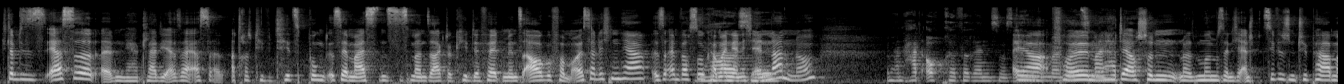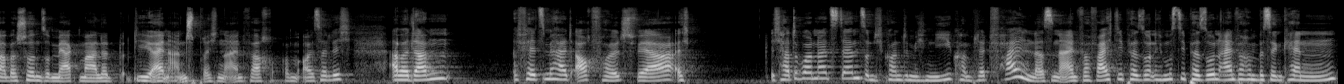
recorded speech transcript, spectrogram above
ich glaube, dieses erste, ähm, ja klar, die, also erste Attraktivitätspunkt ist ja meistens, dass man sagt, okay, der fällt mir ins Auge vom Äußerlichen her. Ist einfach so, kann Ja, man ja nicht safe. ändern, ne? Man hat auch Präferenzen. das kann Ja, voll. erzählen. Man hat ja auch schon, man muss ja nicht einen spezifischen Typ haben, aber schon so Merkmale, die einen ansprechen, einfach äußerlich. Aber dann fällt es mir halt auch voll schwer. Ich, ich hatte One-Night-Stands und ich konnte mich nie komplett fallen lassen, einfach, weil ich die Person, ich muss die Person einfach ein bisschen kennen,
